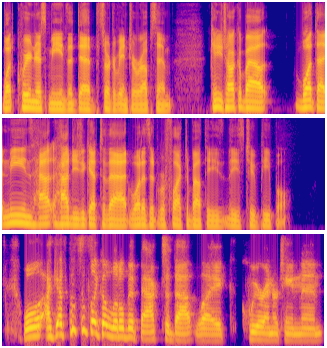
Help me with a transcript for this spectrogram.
what queerness means, and Deb sort of interrupts him. Can you talk about what that means? How how did you get to that? What does it reflect about these these two people? Well, I guess this is like a little bit back to that like queer entertainment.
